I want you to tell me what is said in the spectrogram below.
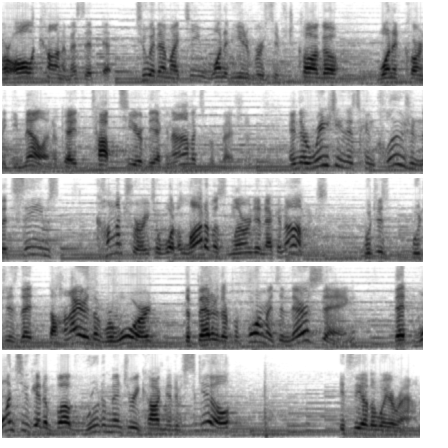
are all economists, at, at, two at MIT, one at the University of Chicago, one at Carnegie Mellon, okay? The top tier of the economics profession. And they're reaching this conclusion that seems contrary to what a lot of us learned in economics, which is, which is that the higher the reward, the better their performance. And they're saying that once you get above rudimentary cognitive skill, it's the other way around.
